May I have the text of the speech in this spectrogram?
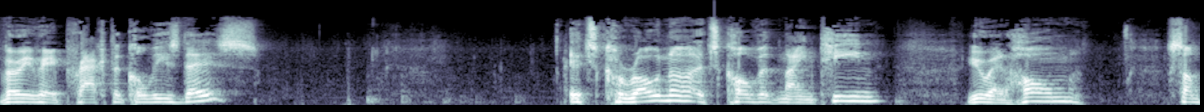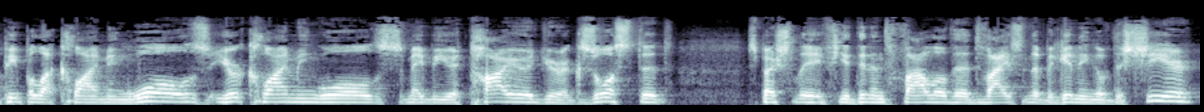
very, very practical these days. It's Corona, it's COVID 19. You're at home. Some people are climbing walls. You're climbing walls. Maybe you're tired, you're exhausted, especially if you didn't follow the advice in the beginning of the shear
